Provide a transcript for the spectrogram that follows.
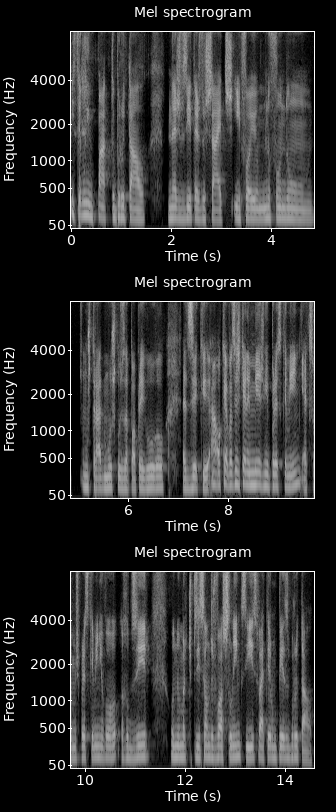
Isso teve um impacto brutal nas visitas dos sites e foi, no fundo, um, mostrado músculos da própria Google a dizer que, ah, ok, vocês querem mesmo ir por esse caminho, é que se vamos por esse caminho eu vou reduzir o número de exposição dos vossos links e isso vai ter um peso brutal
